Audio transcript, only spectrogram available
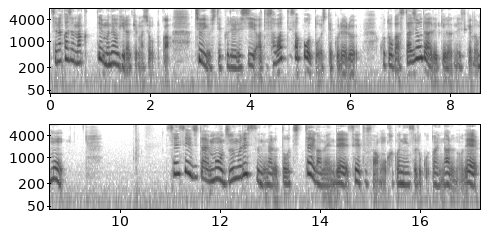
背中じゃなくて胸を開きましょうとか注意をしてくれるしあと触ってサポートをしてくれることがスタジオではできるんですけども先生自体もズームレッスンになるとちっちゃい画面で生徒さんを確認することになるので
